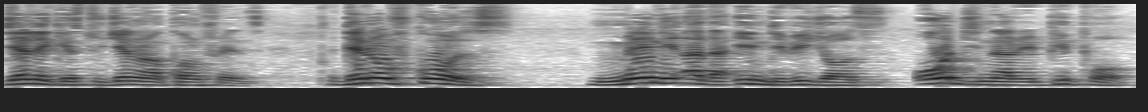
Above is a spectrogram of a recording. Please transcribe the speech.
delegates to General Conference. Then, of course, many other individuals, ordinary people,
